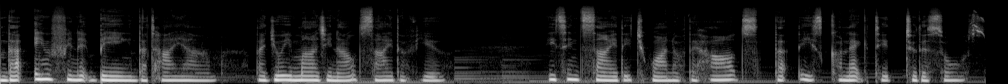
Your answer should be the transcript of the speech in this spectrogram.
And that infinite being that I am, that you imagine outside of you, is inside each one of the hearts that is connected to the source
